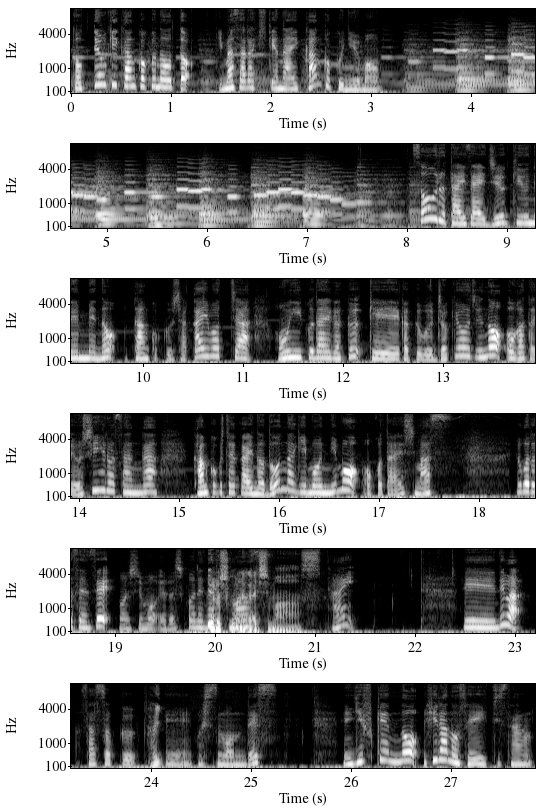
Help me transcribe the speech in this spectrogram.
とっておき韓国ノート今さら聞けない韓国入門。ル滞在19年目の韓国社会ウォッチャー本育大学経営学部助教授の尾形義弘さんが韓国社会のどんな疑問にもお答えします。横田先生今週もよろしくお願いします。よろしくお願いします。はい、えー、では早速、はい、えー、ご質問です。岐阜県の平野誠一さん。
